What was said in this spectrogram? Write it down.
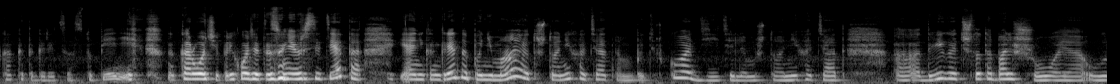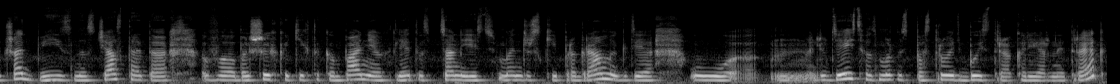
как это говорится, ступеней. Короче, приходят из университета, и они конкретно понимают, что они хотят там быть руководителем, что они хотят э, двигать что-то большое, улучшать бизнес. Часто это в больших каких-то компаниях. Для этого специально есть менеджерские программы, где у людей есть возможность построить быстро карьерный трек.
